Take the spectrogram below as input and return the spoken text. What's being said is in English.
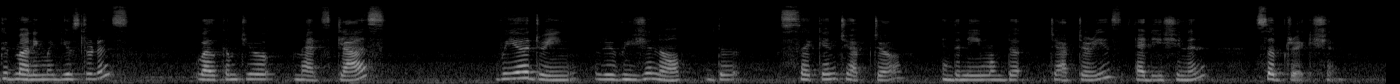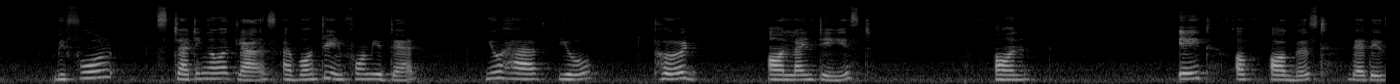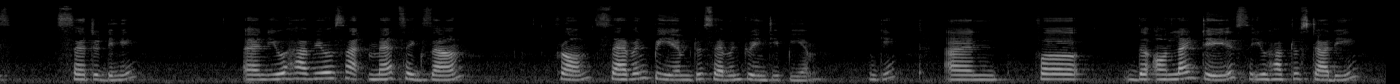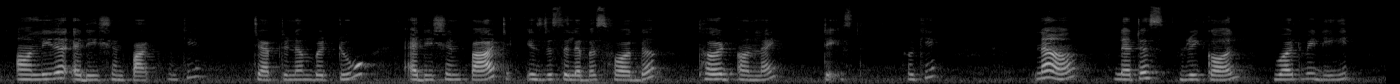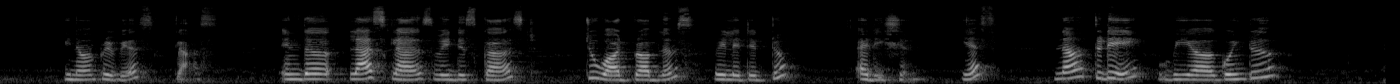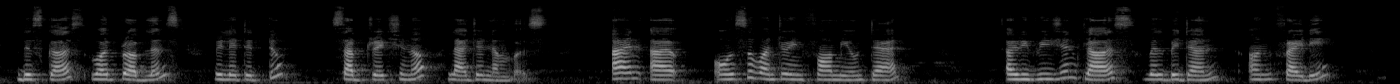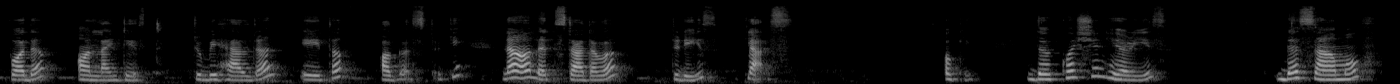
Good morning, my dear students. Welcome to your maths class. We are doing revision of the second chapter, and the name of the chapter is Addition and Subtraction. Before starting our class, I want to inform you that you have your third online test on 8th of August, that is Saturday, and you have your maths exam from 7 pm to 7:20 pm. Okay, and for the online test, you have to study only the addition part. Okay, chapter number 2 addition part is the syllabus for the third online test. Okay? Now let us recall what we did in our previous class in the last class we discussed two word problems related to addition yes now today we are going to discuss word problems related to subtraction of larger numbers and I also want to inform you that a revision class will be done on Friday for the online test to be held on 8th of August. Okay. Now let's start our today's class. Okay. The question here is the sum of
